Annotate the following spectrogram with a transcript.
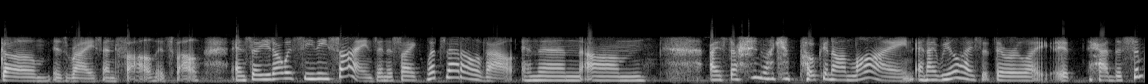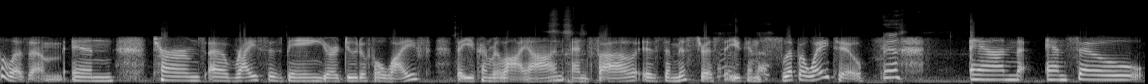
cơm is rice and pho is pho, and so you'd always see these signs, and it's like, what's that all about? And then um, I started like poking online, and I realized that there were like it had the symbolism in terms of rice as being your dutiful wife that you can rely on, and pho is the mistress that you can slip away to. And and so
